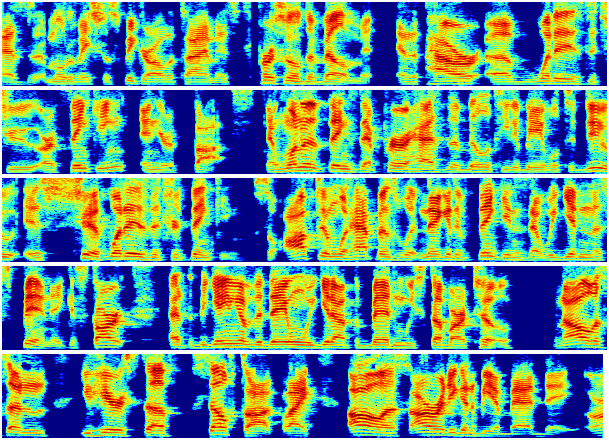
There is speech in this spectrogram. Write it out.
as a motivational speaker all the time, is personal development and the power of what it is that you are thinking and your thoughts. And one of the things that prayer has the ability to be able to do is shift what it is that you're thinking. So often what happens with negative thinking is that we get in a spin. It can start at the beginning of the day when we get out the bed and we stub our toe. And all of a sudden you hear stuff self-talk like, oh, it's already going to be a bad day. Or,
